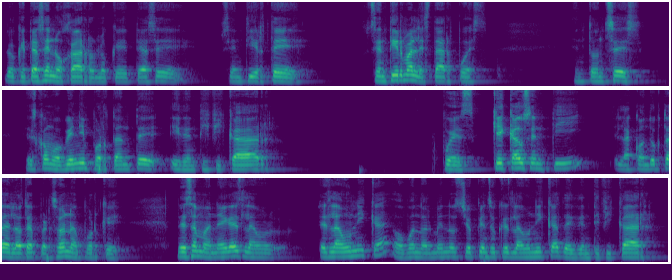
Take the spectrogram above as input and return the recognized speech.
lo que te hace enojar o lo que te hace sentirte, sentir malestar, pues. Entonces, es como bien importante identificar, pues, qué causa en ti la conducta de la otra persona, porque de esa manera es la, es la única, o bueno, al menos yo pienso que es la única de identificar,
